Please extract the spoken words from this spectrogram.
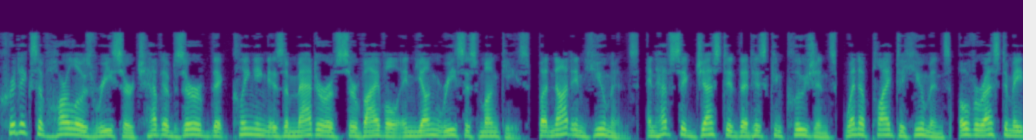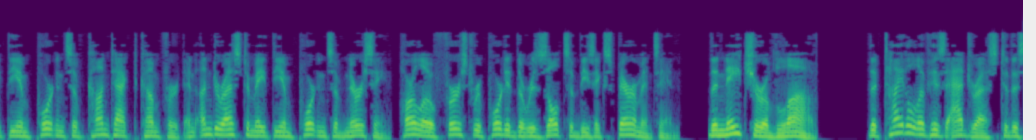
Critics of Harlow's research have observed that clinging is a matter of survival in young rhesus monkeys, but not in humans, and have suggested that his conclusions, when applied to humans, overestimate the importance of contact comfort and underestimate the importance of nursing. Harlow first reported the results of these experiments in The Nature of Love, the title of his address to the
